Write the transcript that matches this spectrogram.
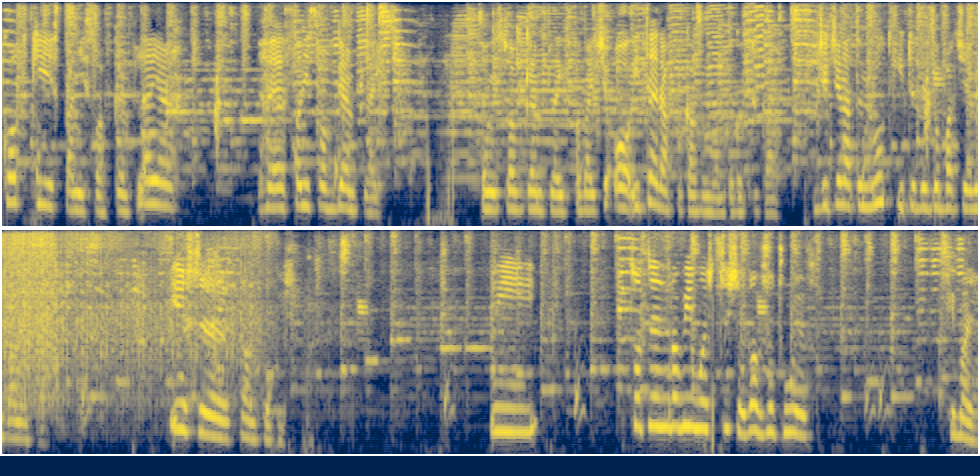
Kotki, Stanisław Gameplaye. Stanisław Gameplay. Stanisław Gameplay, wpadajcie. O, i teraz pokażę wam tego trika. Idziecie na ten lód i wtedy zobaczycie jak daleko. I jeszcze tam kogoś. I co ty zrobiłeś? Ty się dobrze czujesz? Chyba nie.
